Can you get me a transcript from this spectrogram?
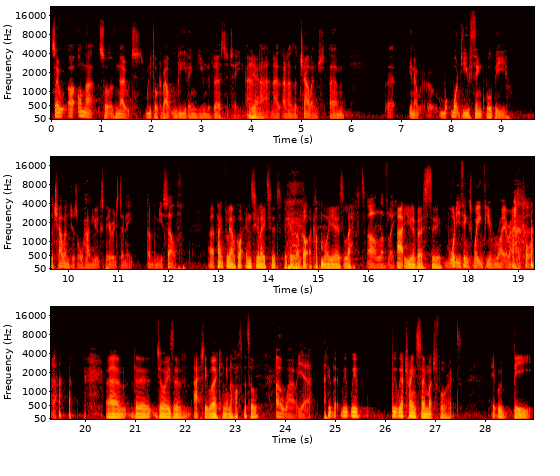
So uh, on that sort of note, when you talk about leaving university and, Yeah. and, as, and as a challenge, um, uh, you know, uh, wh- what do you think will be the challenges, or have you experienced any of them yourself? Uh, thankfully, I'm quite insulated because I've got a couple more years left Oh, lovely. at university. What do you think's waiting for you right around the corner? Um, the joys of actually working in a hospital. oh, wow. Yeah. I think that we, we've we, we are trained so much for it. It would be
